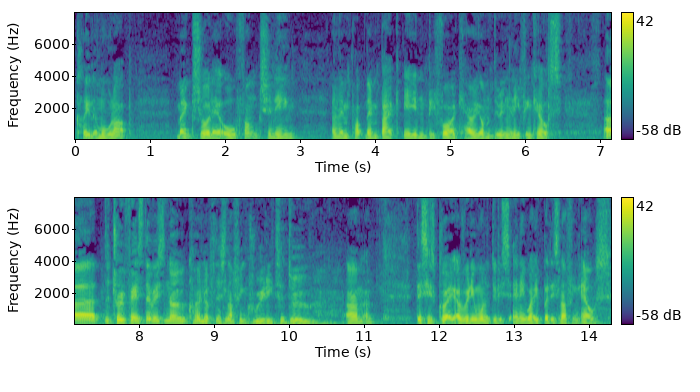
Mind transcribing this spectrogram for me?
clean them all up, make sure they're all functioning, and then pop them back in before I carry on doing anything else. Uh, the truth is, there is no kind of, there's nothing really to do. Um, uh, this is great, I really want to do this anyway, but there's nothing else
